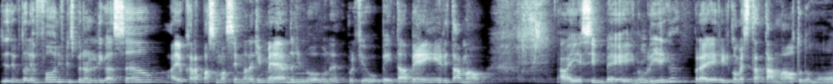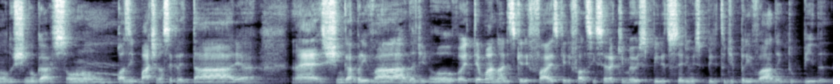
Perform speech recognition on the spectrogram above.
desliga o telefone, fica esperando a ligação. Aí o cara passa uma semana de merda de novo, né? Porque o bem tá bem ele tá mal. Aí esse bem não liga pra ele, ele começa a tratar mal todo mundo, xinga o garçom, quase bate na secretária, né? Xinga a privada de novo. Aí tem uma análise que ele faz que ele fala assim: será que meu espírito seria um espírito de privada entupida?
